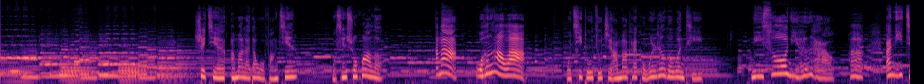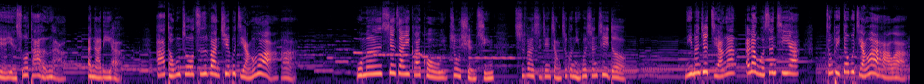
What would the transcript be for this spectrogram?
睡前，阿妈来到我房间，我先说话了：“阿妈，我很好啦。”我企图阻止阿妈开口问任何问题。你说你很好。啊，安妮姐也说她很好，啊哪里好？啊同桌吃饭却不讲话啊！我们现在一开口就选情，吃饭时间讲这个你会生气的。你们就讲啊，啊让我生气呀，总比都不讲话好啊！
